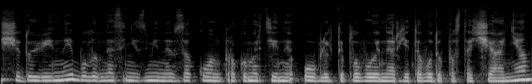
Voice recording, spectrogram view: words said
Ще до війни були внесені зміни в закон про комерційний облік теплової енергії та водопостачання.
